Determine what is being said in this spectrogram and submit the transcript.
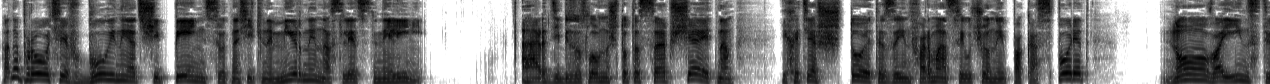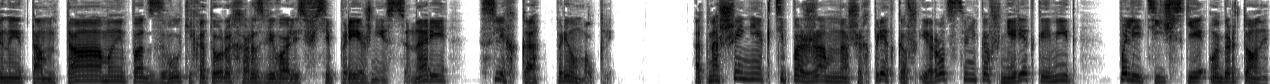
а напротив, буйный отщепенец в относительно мирной наследственной линии. Арди, безусловно, что-то сообщает нам, и хотя что это за информация ученые пока спорят, но воинственные там-тамы, под звуки которых развивались все прежние сценарии, слегка приумолкли. Отношение к типажам наших предков и родственников нередко имеет политические обертоны,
